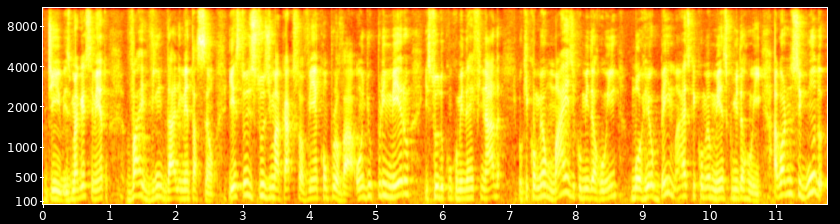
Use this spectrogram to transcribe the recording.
de emagrecimento, vai vir da alimentação. E esses dois estudos de macaco só vêm a comprovar. Onde o primeiro estudo com comida refinada, o que comeu mais de comida ruim morreu bem mais do que comeu menos de comida ruim. Agora no segundo,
